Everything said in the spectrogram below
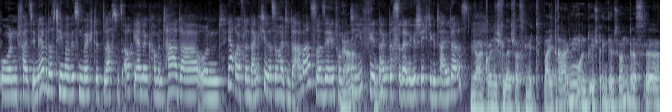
Und falls ihr mehr über das Thema wissen möchtet, lasst uns auch gerne einen Kommentar da. Und ja, Rolf, dann danke ich dir, dass du heute da warst. War sehr informativ. Ja, Vielen Dank, dass du deine Geschichte geteilt hast. Ja, konnte ich vielleicht was mit beitragen und ich denke schon, dass. Äh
